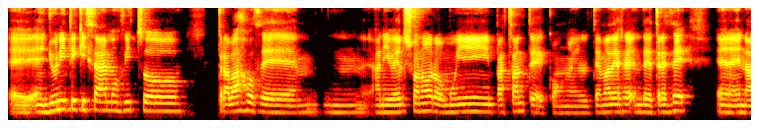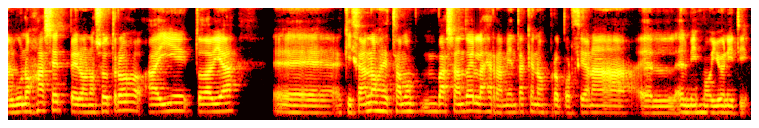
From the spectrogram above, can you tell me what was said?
eh, en Unity quizás hemos visto trabajos de, mm, a nivel sonoro muy impactantes con el tema de, de 3D en, en algunos assets, pero nosotros ahí todavía eh, quizás nos estamos basando en las herramientas que nos proporciona el, mismo Unity.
